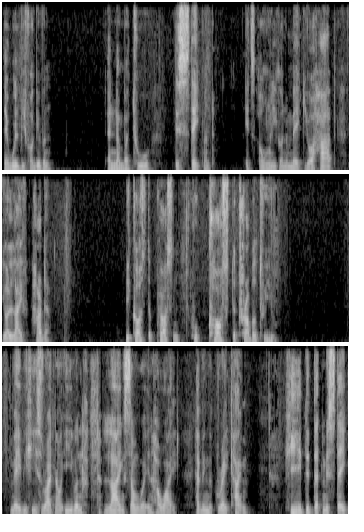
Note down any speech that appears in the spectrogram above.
they will be forgiven. And number two, this statement it's only going to make your heart, your life harder. Because the person who caused the trouble to you, maybe he's right now even lying somewhere in Hawaii, having a great time. He did that mistake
